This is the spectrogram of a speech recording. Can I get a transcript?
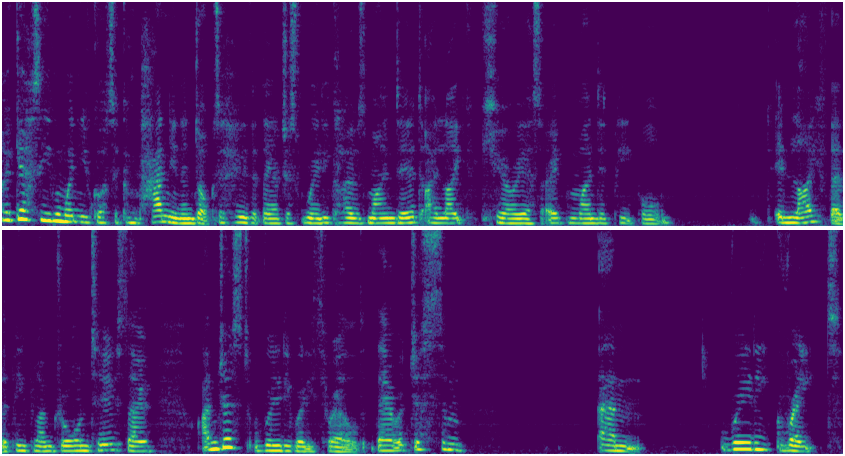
I guess even when you've got a companion in Doctor Who that they are just really close minded. I like curious, open minded people in life. They're the people I'm drawn to. So I'm just really, really thrilled. There are just some um, really great,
